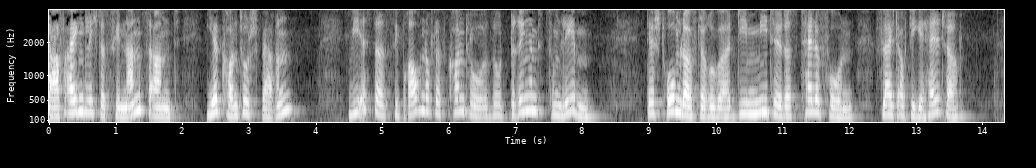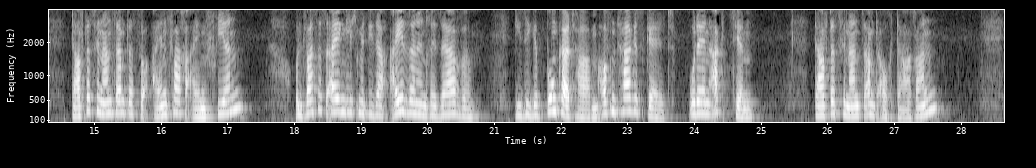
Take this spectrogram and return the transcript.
Darf eigentlich das Finanzamt Ihr Konto sperren? Wie ist das? Sie brauchen doch das Konto so dringend zum Leben. Der Strom läuft darüber, die Miete, das Telefon, vielleicht auch die Gehälter. Darf das Finanzamt das so einfach einfrieren? Und was ist eigentlich mit dieser eisernen Reserve, die Sie gebunkert haben auf ein Tagesgeld oder in Aktien? Darf das Finanzamt auch daran?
